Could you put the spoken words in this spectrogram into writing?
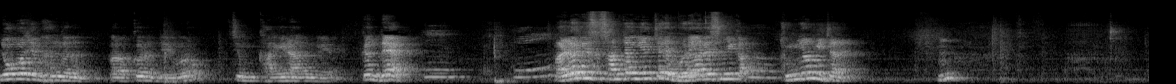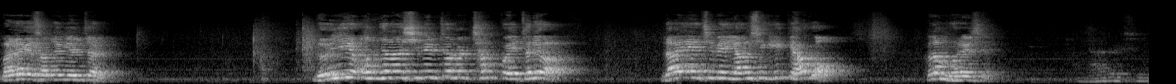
요거 지금 한 거는 바로 그런 내용으로 지금 강의를 하는 거예요. 그런데 말라기서 3장 1절에 뭐라 그랬습니까? 중요한 게 있잖아요. 응? 말라기 3장 1절 너희의 온전한 11조를 창고에 들여 나의 집에 양식이 있게 하고 그 다음 뭐라 했어요? 나를 시험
